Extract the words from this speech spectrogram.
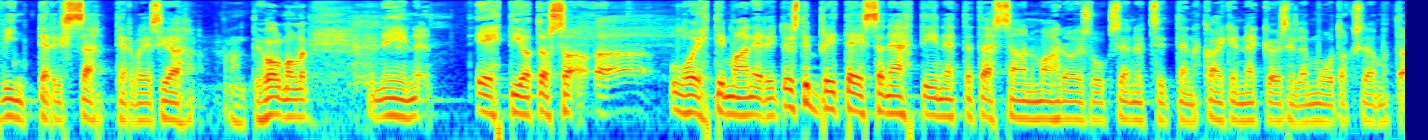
Twitterissä, terveisiä Antti Holmalle, niin ehti jo tuossa äh, loihtimaan. Erityisesti Briteissä nähtiin, että tässä on mahdollisuuksia nyt sitten kaiken näköisille muutoksille, mutta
